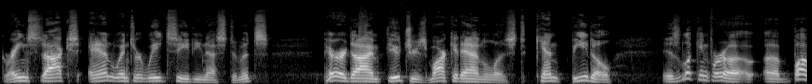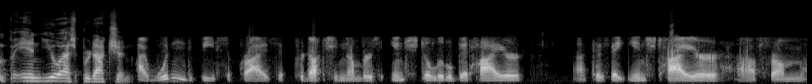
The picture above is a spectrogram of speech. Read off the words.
grain stocks, and winter wheat seeding estimates. Paradigm Futures market analyst Kent Beadle is looking for a, a, bump in U.S. production. I wouldn't be surprised if production numbers inched a little bit higher because uh, they inched higher uh, from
